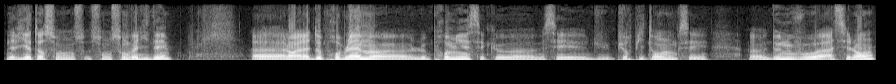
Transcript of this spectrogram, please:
navigateurs sont, sont, validés. alors elle a deux problèmes, le premier c'est que c'est du pur Python, donc c'est de nouveau assez lent,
